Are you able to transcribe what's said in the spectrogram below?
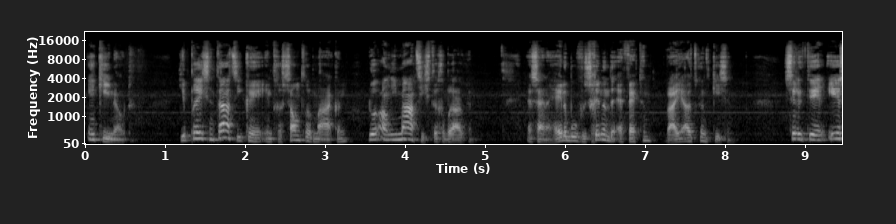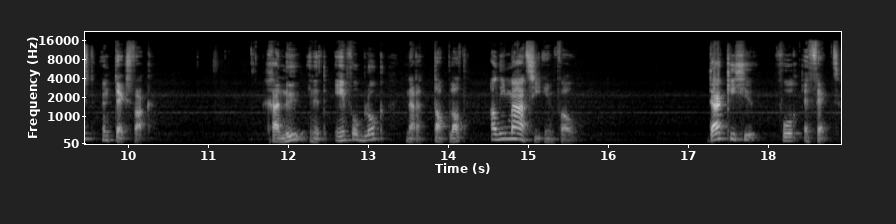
in Keynote. Je presentatie kun je interessanter maken door animaties te gebruiken. Er zijn een heleboel verschillende effecten waar je uit kunt kiezen. Selecteer eerst een tekstvak. Ga nu in het infoblok naar het tabblad Animatieinfo. Daar kies je voor effect.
